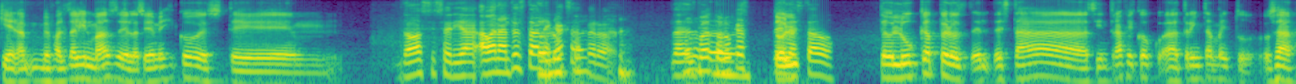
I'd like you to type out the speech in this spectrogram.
¿Quién? ¿Me falta alguien más de la Ciudad de México? Este. No, sí sería. Ah, bueno, antes estaba Necaxa, pero. Después Toluca es del estado. Toluca, pero está sin tráfico a 30 minutos. O sea,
